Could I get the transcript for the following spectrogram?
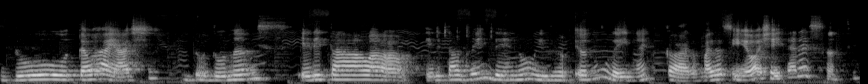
do Theo Hayashi, do Dunamis. Ele tá, ele tá vendendo um livro. Eu não leio, né? Claro, mas assim, eu achei interessante.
